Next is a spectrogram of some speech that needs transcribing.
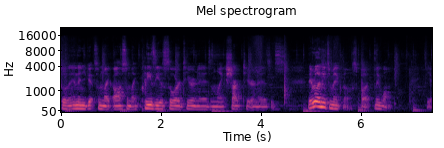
So and then you get some like awesome like plesiosaur Tyranids and like shark Tyranids. It's they really need to make those, but they won't Yeah.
